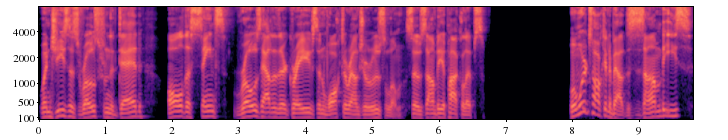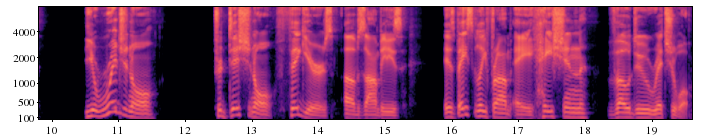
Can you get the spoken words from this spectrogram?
when Jesus rose from the dead, all the saints rose out of their graves and walked around Jerusalem. So, zombie apocalypse. When we're talking about zombies, the original traditional figures of zombies is basically from a Haitian voodoo ritual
